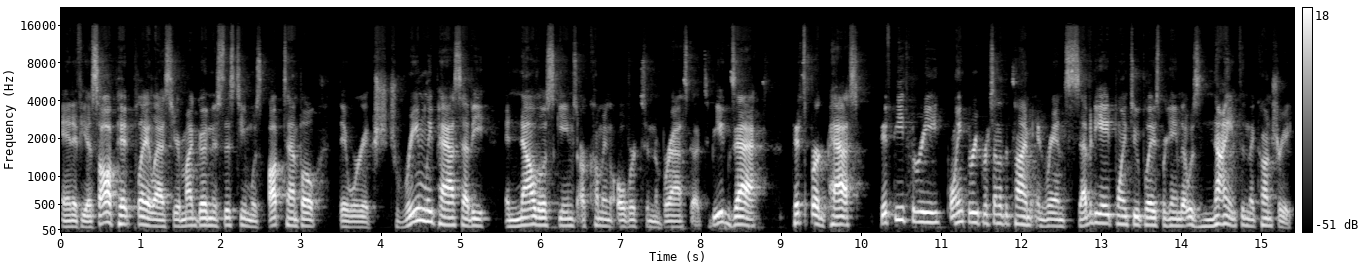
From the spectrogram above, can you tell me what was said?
And if you saw Pitt play last year, my goodness, this team was up tempo. They were extremely pass heavy. And now those schemes are coming over to Nebraska. To be exact, Pittsburgh passed 53.3% of the time and ran 78.2 plays per game. That was ninth in the country.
